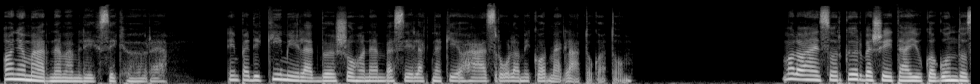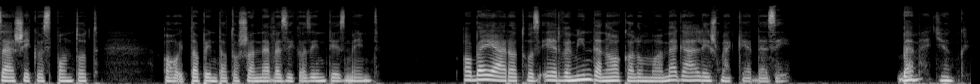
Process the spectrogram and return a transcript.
Anya már nem emlékszik hőre, én pedig kíméletből soha nem beszélek neki a házról, amikor meglátogatom. Valahányszor körbesétáljuk a gondozási központot, ahogy tapintatosan nevezik az intézményt. A bejárathoz érve minden alkalommal megáll és megkérdezi. Bemegyünk?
